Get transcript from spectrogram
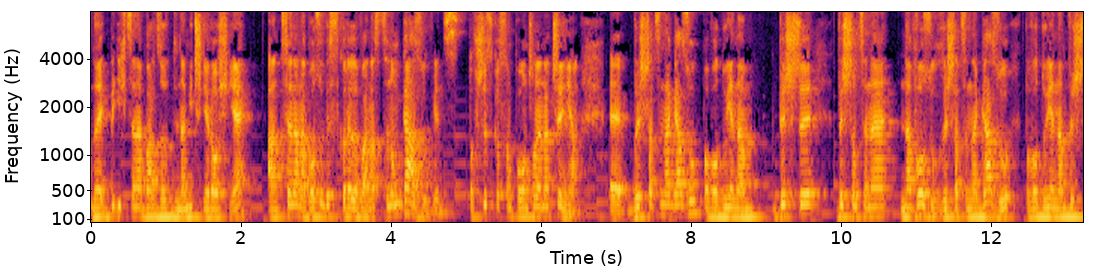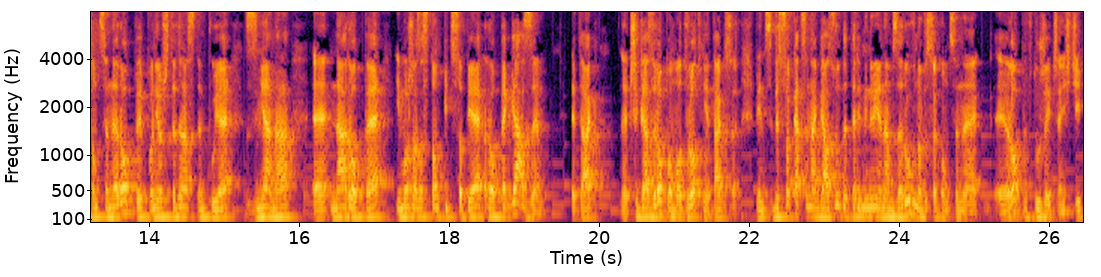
no jakby ich cena bardzo dynamicznie rośnie, a cena nawozów jest skorelowana z ceną gazu, więc to wszystko są połączone naczynia. E, wyższa cena gazu powoduje nam wyższy, wyższą cenę nawozów, wyższa cena gazu powoduje nam wyższą cenę ropy, ponieważ wtedy następuje zmiana e, na ropę i można zastąpić sobie ropę gazem. E, tak? Czy gaz ropą, odwrotnie także. Więc wysoka cena gazu determinuje nam zarówno wysoką cenę ropy w dużej części,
